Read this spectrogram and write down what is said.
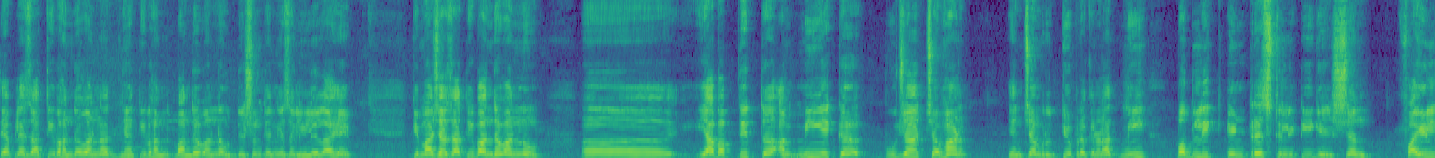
ते आपल्या जाती बांधवांना ज्ञाती बांध बांधवांना उद्देशून त्यांनी असं लिहिलेलं आहे की माझ्या जाती बांधवांनो या बाबतीत आम- मी एक पूजा चव्हाण यांच्या मृत्यू प्रकरणात मी पब्लिक इंटरेस्ट लिटिगेशन फाईल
